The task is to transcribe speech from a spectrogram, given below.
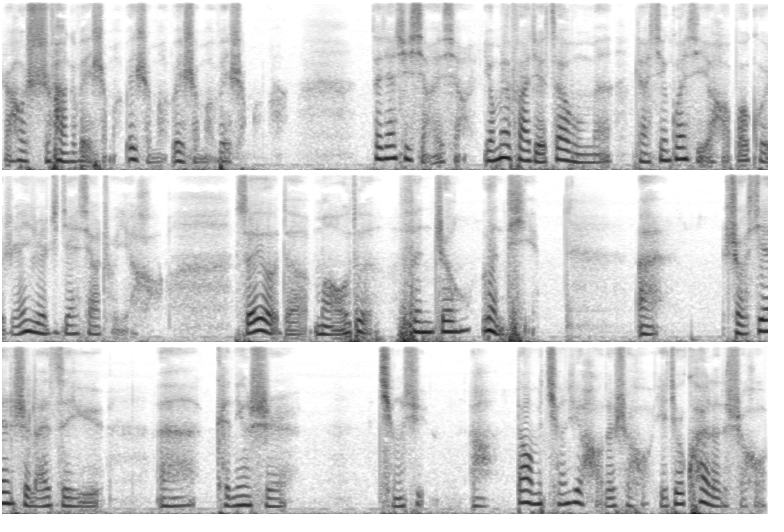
然后十万个为什么？为什么？为什么？为什么啊？大家去想一想，有没有发觉，在我们两性关系也好，包括人与人之间相处也好，所有的矛盾、纷争、问题，哎，首先是来自于，嗯，肯定是情绪啊。当我们情绪好的时候，也就是快乐的时候。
